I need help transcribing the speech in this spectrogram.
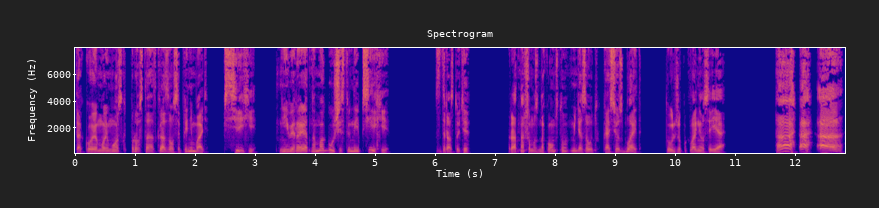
Такое мой мозг просто отказывался принимать. Психи. Невероятно могущественные психи. Здравствуйте. Рад нашему знакомству. Меня зовут Кассиус Блайт. Тут же поклонился я. «А-ха-ха!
